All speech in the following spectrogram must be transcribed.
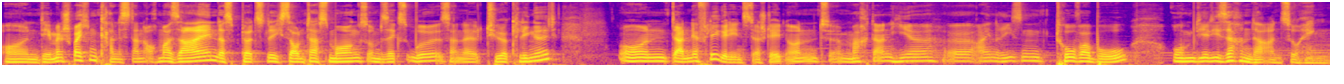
Und dementsprechend kann es dann auch mal sein, dass plötzlich sonntags morgens um 6 Uhr es an der Tür klingelt und dann der Pflegedienst da steht und äh, macht dann hier äh, einen riesen Tovabo um dir die Sachen da anzuhängen.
